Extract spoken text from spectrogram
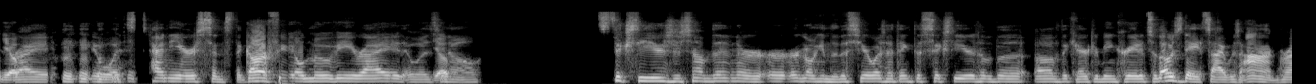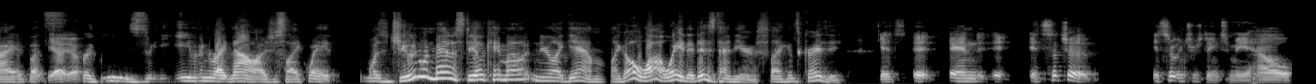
yep. right? it was 10 years since the Garfield movie, right? It was, yep. you know, 60 years or something, or, or, or going into this year was I think the 60 years of the of the character being created. So those dates I was on, right? But yeah, yeah. for these, even right now, I was just like, wait, was June when Man of Steel came out, and you're like, yeah, I'm like, oh wow, wait, it is ten years. Like it's crazy. It's it and it, it's such a it's so interesting to me how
